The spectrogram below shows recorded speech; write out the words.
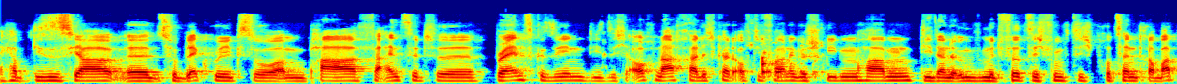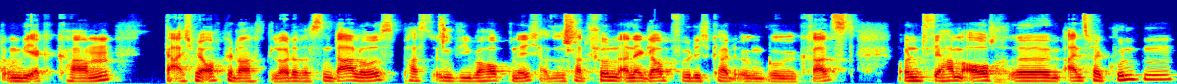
ich habe dieses Jahr äh, zur Black Week so ein paar vereinzelte Brands gesehen, die sich auch Nachhaltigkeit auf die Fahne geschrieben haben, die dann irgendwie mit 40, 50 Prozent Rabatt um die Ecke kamen. Da habe ich mir auch gedacht, Leute, was ist denn da los? Passt irgendwie überhaupt nicht. Also es hat schon an der Glaubwürdigkeit irgendwo gekratzt. Und wir haben auch äh, ein, zwei Kunden,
